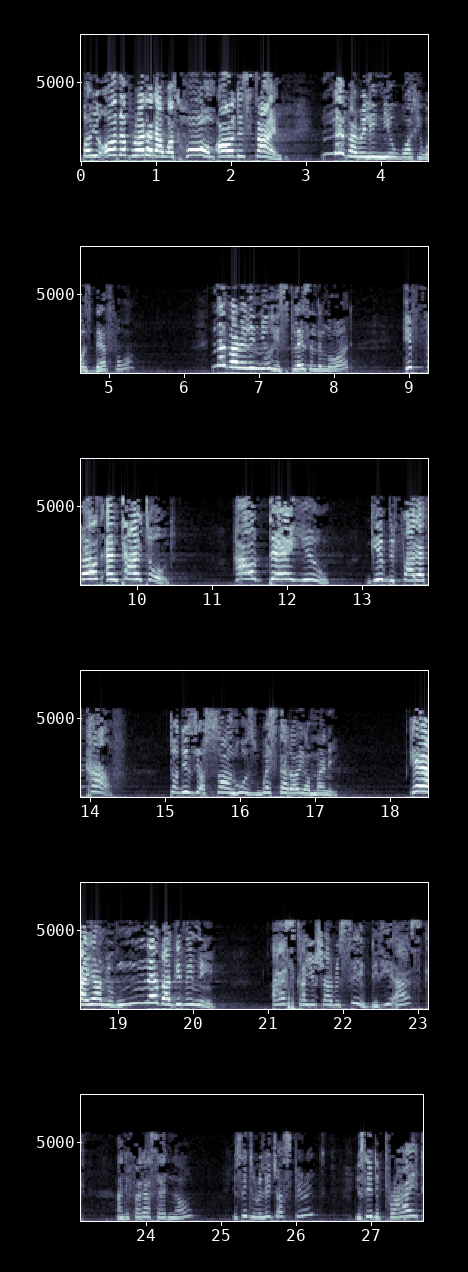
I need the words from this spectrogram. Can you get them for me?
But the other brother that was home all this time never really knew what he was there for. Never really knew his place in the Lord. He felt entitled. How dare you give the fatted calf to this your son who's wasted all your money? Here I am, you've never given me. Ask and you shall receive. Did he ask? And the father said no. You see the religious spirit? You see the pride?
